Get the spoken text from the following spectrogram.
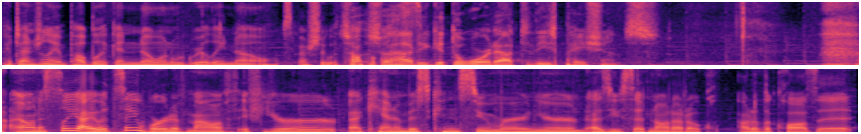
potentially in public and no one would really know, especially with So, so how do you get the word out to these patients? Honestly, I would say word of mouth. If you're a cannabis consumer and you're, as you said, not out of out of the closet,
